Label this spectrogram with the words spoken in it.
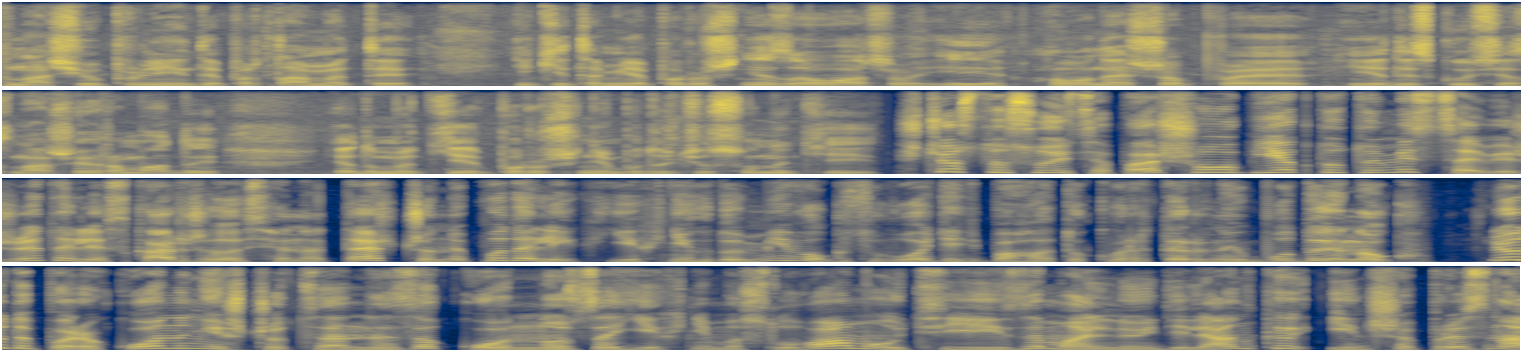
Наші управлінні департаменти, які там є порушення, зауважили. І головне, щоб е, є дискусія з нашою громадою. Я думаю, ті порушення будуть усунуті. Що стосується першого об'єкту, то місцеві жителі скаржилися на те, що неподалік їхніх домівок зводять багатоквартирний будинок. Люди переконані, що це незаконно. За їхніми словами, у цієї земельної ділянки інше призначення.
